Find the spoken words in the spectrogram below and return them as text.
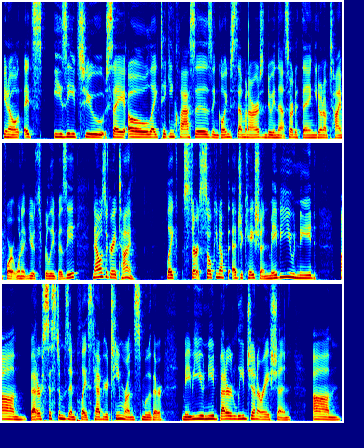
You know, it's easy to say, oh, like taking classes and going to seminars and doing that sort of thing. You don't have time for it when it, it's really busy. Now is a great time. Like, start soaking up the education. Maybe you need um, better systems in place to have your team run smoother. Maybe you need better lead generation. Um,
